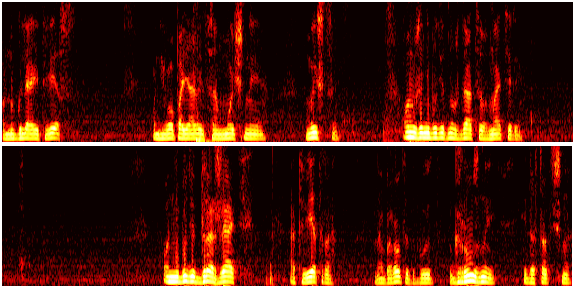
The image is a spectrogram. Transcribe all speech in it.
Он нагуляет вес, у него появятся мощные мышцы, он уже не будет нуждаться в матери – он не будет дрожать от ветра, наоборот, это будет грузный и достаточно,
